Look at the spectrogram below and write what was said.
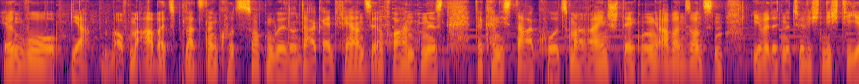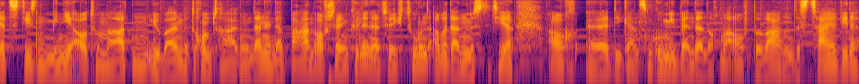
irgendwo ja, auf dem Arbeitsplatz dann kurz zocken will und da kein Fernseher vorhanden ist, da kann ich es da kurz mal reinstecken. Aber ansonsten, ihr werdet natürlich nicht jetzt diesen Mini-Automaten überall mit rumtragen und dann in der Bahn aufstellen. Könnt ihr natürlich tun, aber dann müsstet ihr auch äh, die ganzen Gummibänder nochmal aufbewahren und das Teil wieder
